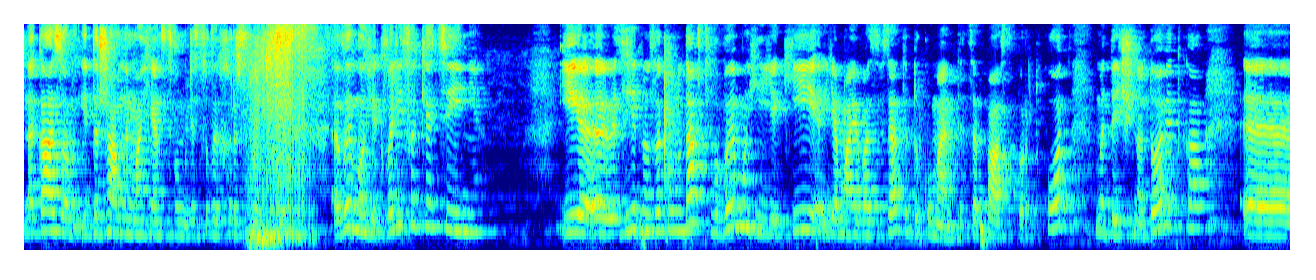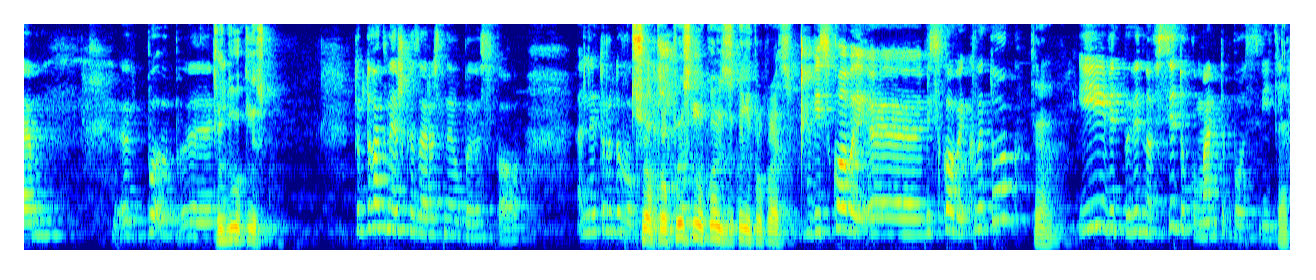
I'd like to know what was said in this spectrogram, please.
наказом і Державним агентством лісових ресурсів вимоги кваліфікаційні. І згідно законодавства, вимоги, які я маю вас взяти документи: це паспорт, код, медична довідка. Е, е, Трудову книжку. Трудова книжка зараз не обов'язково. Не трудову Що, книжку. прописано в когось в законі про працю? Військовий, е, військовий квиток Так, і відповідно всі документи по освіті. так.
